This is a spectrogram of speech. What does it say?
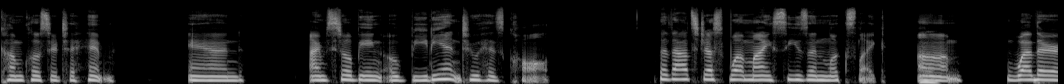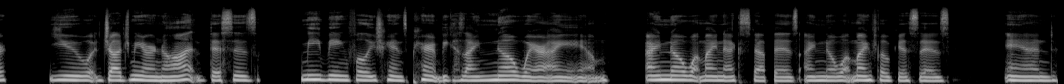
come closer to Him. And I'm still being obedient to His call. But that's just what my season looks like. Yeah. Um, whether you judge me or not, this is me being fully transparent because I know where I am. I know what my next step is. I know what my focus is. And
